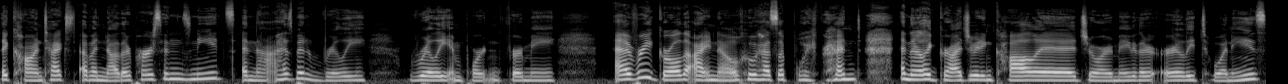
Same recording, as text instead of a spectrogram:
the context of another person's needs. And that has been really, really important for me. Every girl that I know who has a boyfriend and they're like graduating college or maybe their early 20s,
